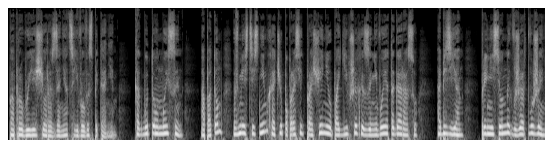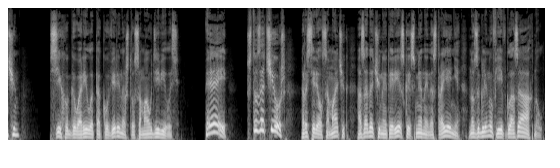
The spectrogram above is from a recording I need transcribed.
«Попробуй еще раз заняться его воспитанием как будто он мой сын, а потом вместе с ним хочу попросить прощения у погибших из-за него я Тагарасу, обезьян, принесенных в жертву женщин». Сихо говорила так уверенно, что сама удивилась. «Эй, что за чушь?» — растерялся мальчик, озадаченный этой резкой сменой настроения, но, заглянув ей в глаза, ахнул.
